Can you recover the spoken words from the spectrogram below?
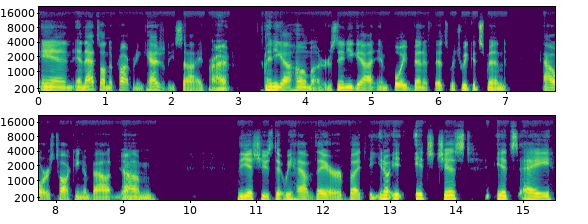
and and that's on the property and casualty side Right. then you got homeowners then you got employee benefits which we could spend hours talking about Yep. um, the issues that we have there but you know it it's just it's a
